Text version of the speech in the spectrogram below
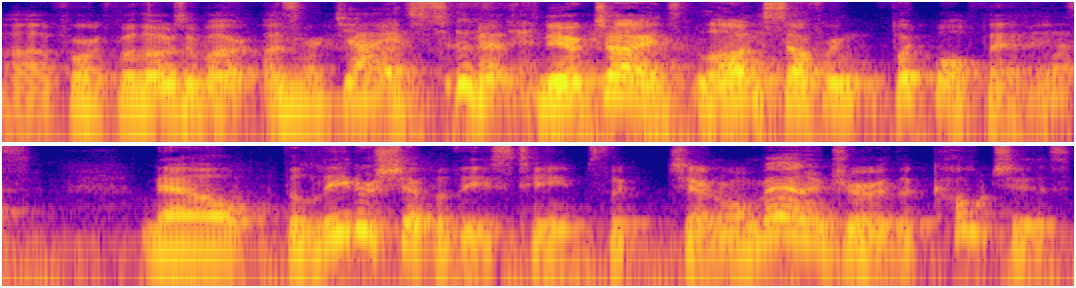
uh, for, for those of our us, New York Giants. New York Giants, long suffering football fans. Yeah. Now, the leadership of these teams, the general manager, the coaches,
